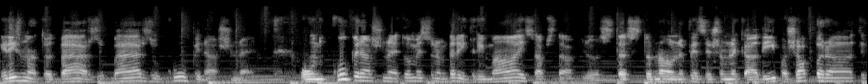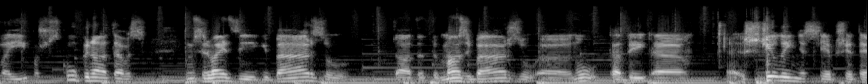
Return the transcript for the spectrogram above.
ir izmantot bērnu, bērnu kūpināšanai. Un kūpināšanai to mēs varam darīt arī mājas apstākļos. Tas tur nav nepieciešama nekāda īpaša aparāta vai īpašas kūpinātavas. Mums ir vajadzīgi bērnu, tātad mazi bērnu, uh, nu, tādi. Uh, šķiliņas, jeb šie te,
